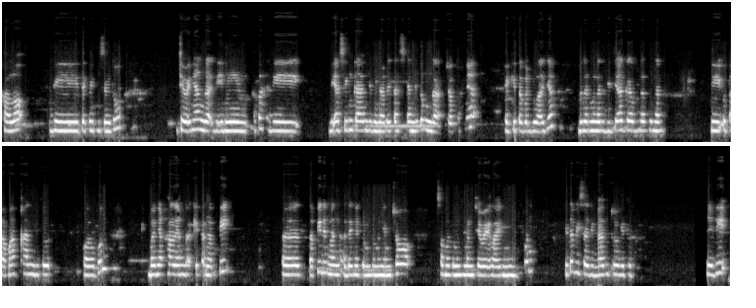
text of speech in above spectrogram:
kalau di teknik mesin itu ceweknya nggak diingin apa di diasingkan, diminoritaskan gitu nggak. Contohnya kayak kita berdua aja benar-benar dijaga, benar-benar diutamakan gitu. Walaupun banyak hal yang nggak kita ngerti, Eh, tapi dengan adanya teman-teman yang cowok sama teman-teman cewek lain pun kita bisa dibantu gitu. Jadi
